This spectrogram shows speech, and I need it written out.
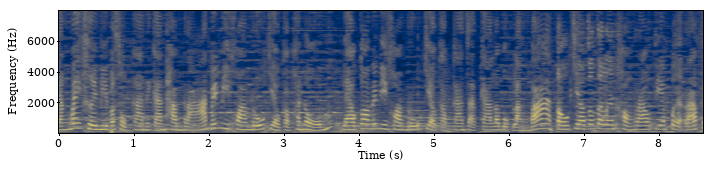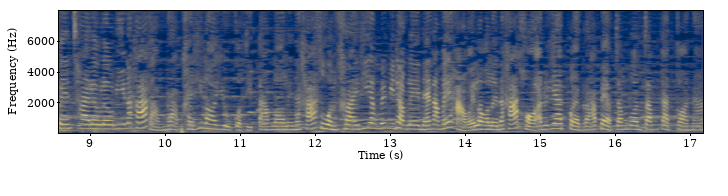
ยังไม่เคยมีประสบการณ์ในการทำร้าน ไม่มีความรู้เกี่ยวกับขนม แล้วก็ไม่มีความรู้เกี่ยวกับการจัดการระบบหลังบ้านโตเกียวจงเจริญของเราเตรียมเปิดรับเฟรนชายเร็วๆนี้นะคะสำหรับใครที่รออยู่กดติดตามรอเลยนะคะ ส่วนใครที่ยังไม่มีทำเลแนะนำให้หาไว้รอเลยนะคะ ขออนุญาตเปิดรับแบบจำนวนจำกัดก่อนนะ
